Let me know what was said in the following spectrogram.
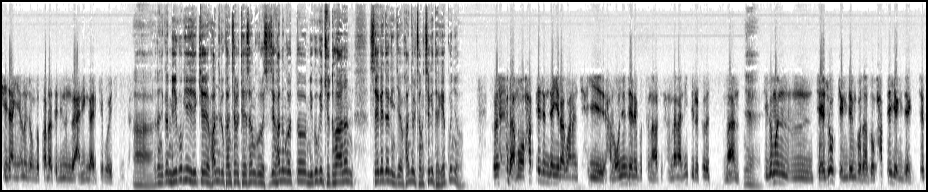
시장이 어느 정도 받아들이는 거 아닌가 이렇게 보여집니다. 아, 그러니까 미국이 이렇게 환율 관찰 대상국으로 지적하는 것도 미국이 주도하는 세계적인 이제 환율 정책이 되겠군요. 그렇습니다. 뭐 화폐 전쟁이라고 하는 책이 한 5년 전에부터 나와서 상당한 인기를 끌었지만 예. 지금은 음, 제조업 경쟁보다도 화폐 경쟁, 즉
